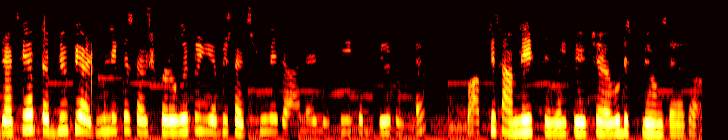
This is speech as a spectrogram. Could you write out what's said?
जैसे आप डब्ल्यू पी एडमिन लेके सर्च करोगे तो ये अभी सर्चिंग में जा रहा है, जैसे ही कंप्लीट होता है तो आपके सामने एक सिंगल पेज जो है, वो डिस्प्ले हो जाएगा।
